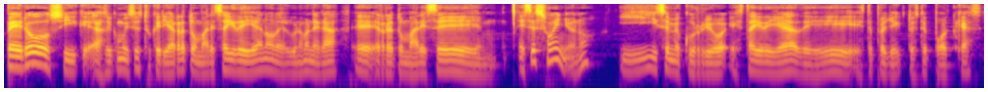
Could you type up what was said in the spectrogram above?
Pero sí, que así como dices, tú querías retomar esa idea, ¿no? De alguna manera, eh, retomar ese, ese sueño, ¿no? Y se me ocurrió esta idea de este proyecto, este podcast,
